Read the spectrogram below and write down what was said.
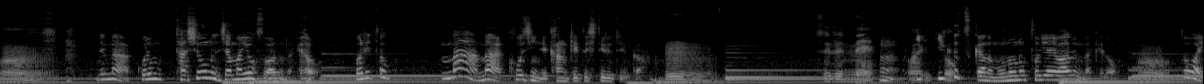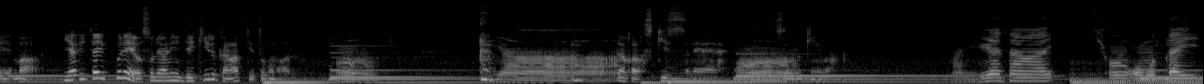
うん。で、まあ、これも多少の邪魔要素はあるんだけど、割と、まあまあ、個人で完結してるというか、うん。するね。うん。割といいくつかのものの取り合いはあるんだけど、うん。とはいえ、まあ、やりたいプレイをそれなりにできるかなっていうところもある。うん。いやー。だから好きっすね、うん。ソウルキンは。まあ、ゆうやさんは基本重たい、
